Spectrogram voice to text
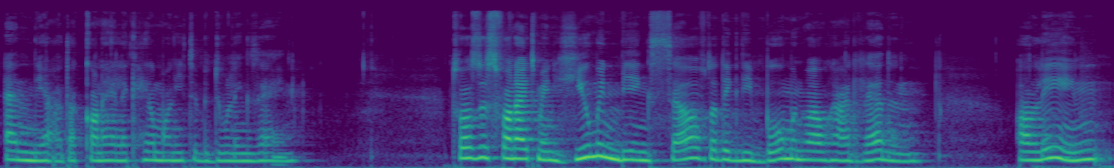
En ja, dat kan eigenlijk helemaal niet de bedoeling zijn. Het was dus vanuit mijn human being zelf dat ik die bomen wou gaan redden. Alleen,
